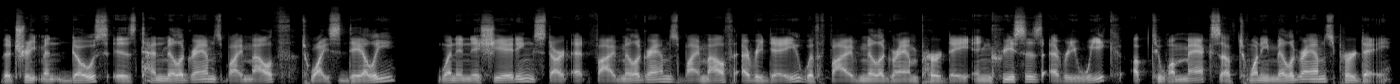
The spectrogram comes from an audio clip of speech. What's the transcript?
The treatment dose is 10 milligrams by mouth twice daily. When initiating, start at 5 milligrams by mouth every day with 5 milligram per day increases every week up to a max of 20 milligrams per day.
